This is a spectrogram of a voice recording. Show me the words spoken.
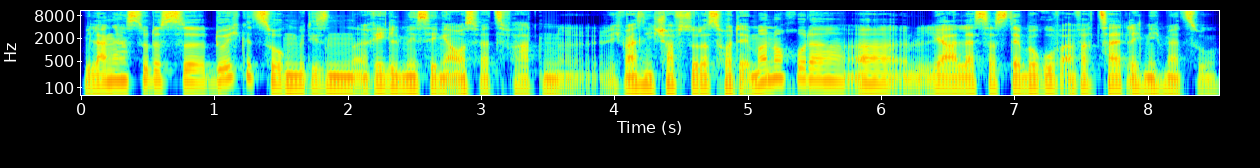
Wie lange hast du das äh, durchgezogen mit diesen regelmäßigen Auswärtsfahrten? Ich weiß nicht, schaffst du das heute immer noch oder äh, ja, lässt das der Beruf einfach zeitlich nicht mehr zu?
